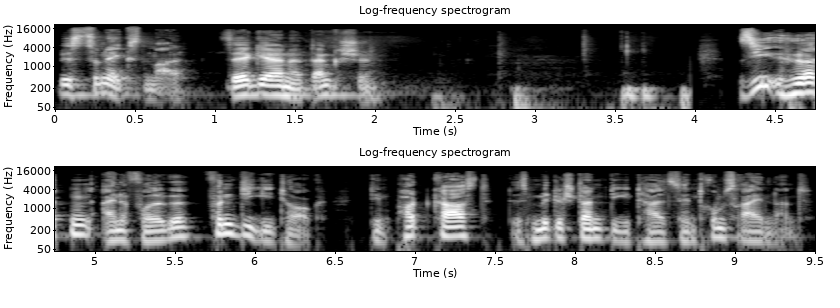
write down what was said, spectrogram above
bis zum nächsten Mal. Sehr gerne, Dankeschön. Sie hörten eine Folge von Digitalk, dem Podcast des Mittelstand Digitalzentrums Rheinland.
